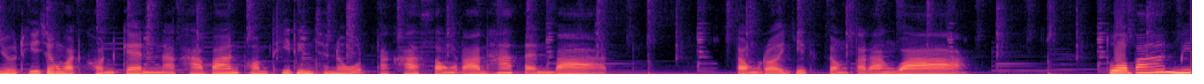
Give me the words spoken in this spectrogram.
อยู่ที่จังหวัดขอนแก่นนะคะ บ้านพร้อมที่ดินโฉนดนะคะ2ล้าน5แสนบาท 222 ตารางวา ตัวบ้านมี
